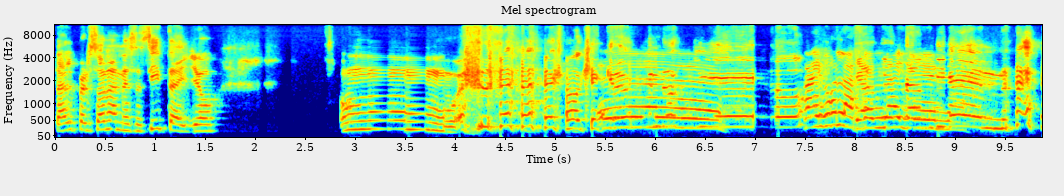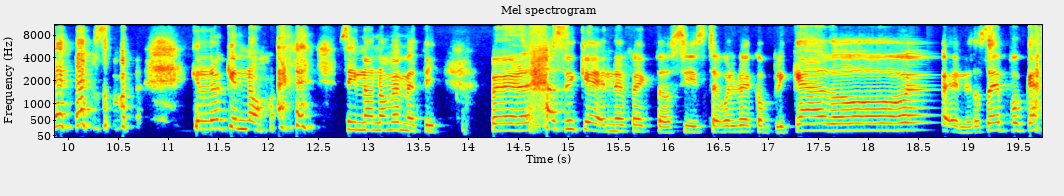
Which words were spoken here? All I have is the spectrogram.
Tal persona necesita y yo, mm". como que creo que no eh, quiero. Traigo la agenda llena. creo que no. sí, no, no me metí. Pero así que en efecto, sí, se vuelve complicado en esas épocas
